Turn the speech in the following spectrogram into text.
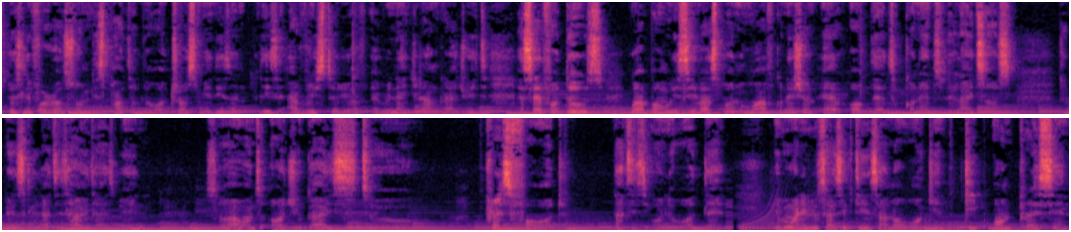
especially for us from this part of the world. Trust me, this is, an, this is the average story of every Nigerian graduate, except for those who are born with silver spoon, who have connection up there to connect to the light source. So basically, that is how it has been. So I want to urge you guys to press forward. That is the only word there. Even when it looks as if things are not working, keep on pressing.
